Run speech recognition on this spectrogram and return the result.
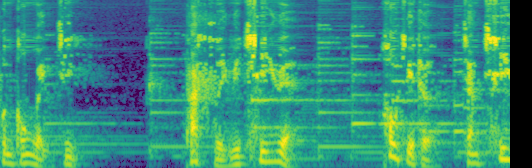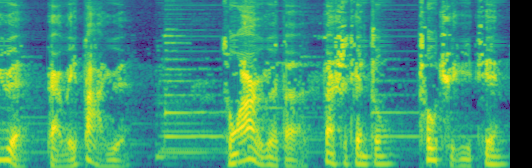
丰功伟绩。他死于七月，后继者将七月改为大月。从二月的三十天中抽取一天，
